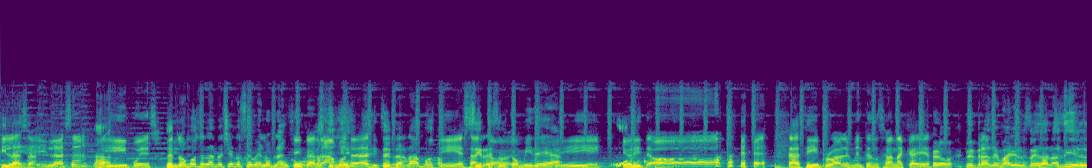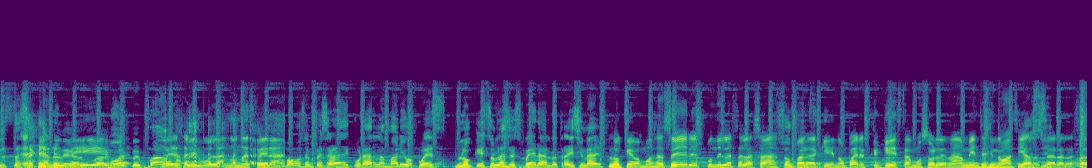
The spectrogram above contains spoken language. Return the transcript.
Hilaza. de hilaza Ajá. y pues De todos modos en la noche no se ve lo blanco. Sí tardamos, ¿verdad? Sí Sí tardamos. Sí, exacto. Sí resultó mi idea. Sí, y ahorita, ¡oh, oh, oh! Así probablemente no se van a caer. Pero detrás de Mario le estoy dando así, él está sacándole Sí, al, Puede salir volando una esfera. Vamos a empezar a decorarla, Mario. Pues lo que son las esferas, lo tradicional. Lo que vamos a hacer es ponerlas al azar Son para 15. que no parezca que estamos ordenadamente, sino así al Así. azar, al azar.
